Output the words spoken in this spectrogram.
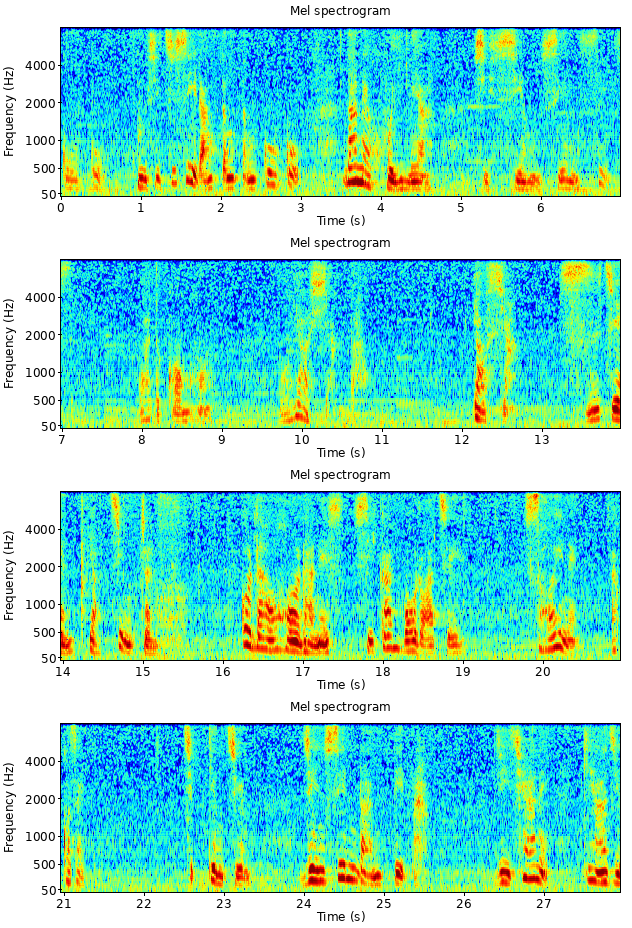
久久。毋是这世人长长久久，咱的慧命是生生世世。我都讲吼，不要想到，要想时间要竞争，个老好难的时间无偌济，所以呢，啊，搁在去竞争，人生难得啊，而且呢，行入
